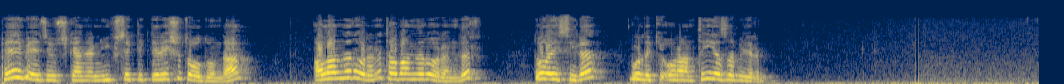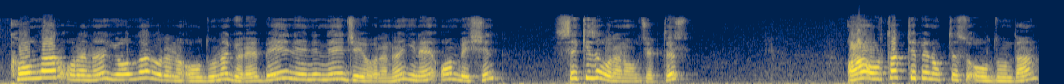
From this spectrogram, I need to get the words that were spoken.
PBC üçgenlerinin yükseklikleri eşit olduğundan alanları oranı tabanları oranıdır. Dolayısıyla buradaki orantıyı yazabilirim. Kollar oranı yollar oranı olduğuna göre BN'nin NC oranı yine 15'in 8'e oranı olacaktır. A ortak tepe noktası olduğundan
